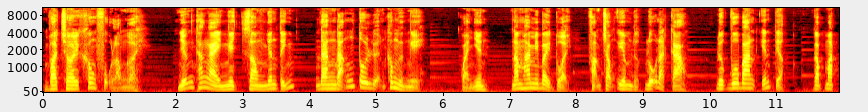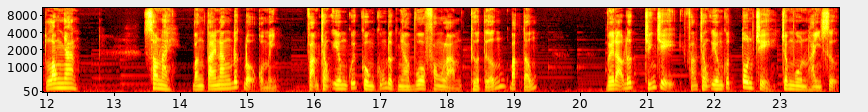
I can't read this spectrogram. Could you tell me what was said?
Và trời không phụ lòng người. Những tháng ngày nghịch dòng nhân tính, đang đẵng tôi luyện không ngừng nghỉ. Quả nhiên, năm 27 tuổi, Phạm Trọng Yêm được đỗ đạt cao, được vua ban yến tiệc, gặp mặt Long Nhan. Sau này, bằng tài năng đức độ của mình, Phạm Trọng Yêm cuối cùng cũng được nhà vua phong làm thừa tướng Bắc Tống. Về đạo đức, chính trị, Phạm Trọng Yêm có tôn chỉ trong ngôn hành sự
